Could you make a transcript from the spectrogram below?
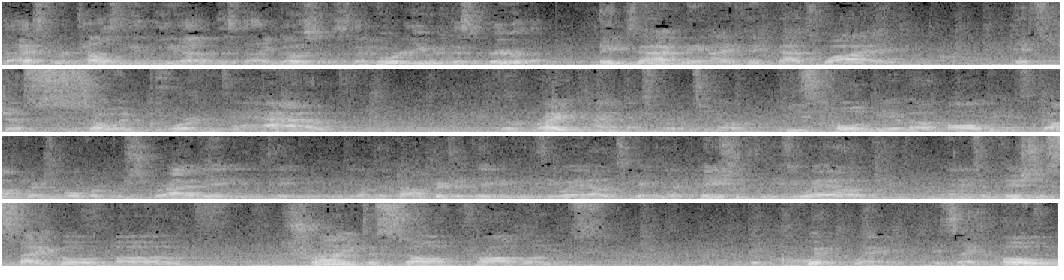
the expert tells you that you have this diagnosis, then who are you to disagree with it? Exactly, and I think that's why it's just so important to have the right kind of experts. You know, he's told me about all these doctors overprescribing and taking, you know, the doctors are taking the easy way out, it's giving their patients the easy way out, and it's a vicious cycle of trying to solve problems the quick way. It's like, oh,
